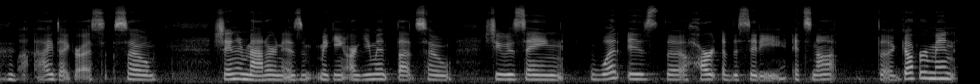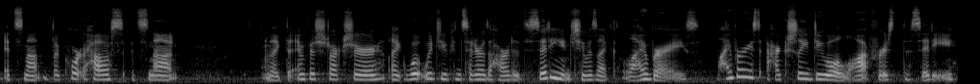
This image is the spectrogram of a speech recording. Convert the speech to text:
I digress. So, Shannon Mattern is making argument that so she was saying, what is the heart of the city? It's not the government. It's not the courthouse. It's not like the infrastructure. Like, what would you consider the heart of the city? And she was like, libraries. Libraries actually do a lot for the city.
